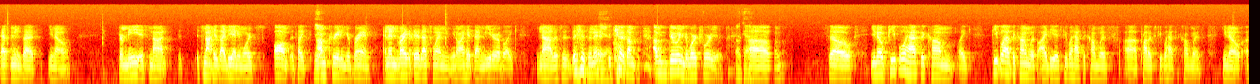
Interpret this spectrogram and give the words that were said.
that means that you know, for me, it's not it's not his idea anymore. It's all it's like Yeah. I'm creating your brand, and then right there, that's when you know I hit that meter of like, nah, this is this isn't it Yeah. because I'm I'm doing the work for you. okay, Um, so you know, people have to come like people have to come with ideas. People have to come with uh, products. People have to come with you know a,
